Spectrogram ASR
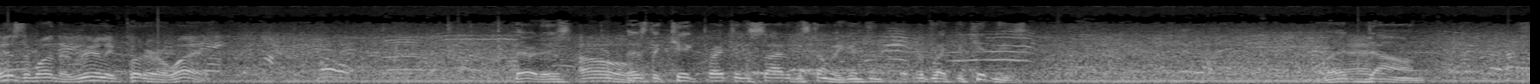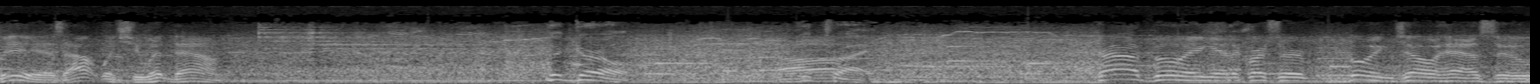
This is the one that really put her away. There it is. Oh. There's the kick right to the side of the stomach. Into, looked like the kidneys. Right And down. She is out when she went down. Good girl. Uh, Good try. Crowd booing, and of course they're booing Joe Hess, who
